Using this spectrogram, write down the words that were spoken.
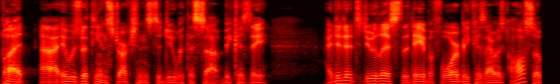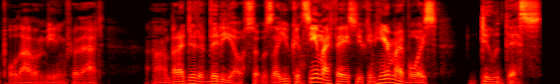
but uh, it was with the instructions to do with the sub because they, I did a to do list the day before because I was also pulled out of a meeting for that. Um, but I did a video, so it was like you can see my face, you can hear my voice. Do this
